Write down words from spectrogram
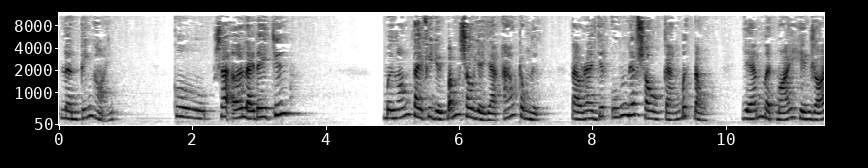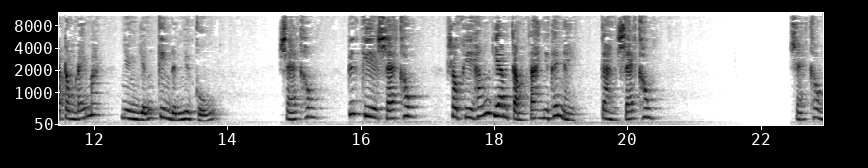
lên tiếng hỏi. Cô sẽ ở lại đây chứ? Mười ngón tay phi duyệt bấm sâu vào giặt áo trong ngực, tạo ra vết uống nếp sâu cạn bất đồng. vẻ mệt mỏi hiện rõ trong đáy mắt, nhưng vẫn kiên định như cũ. Sẽ không, trước kia sẽ không, sau khi hắn giam cầm ta như thế này, càng sẽ không. Sẽ không,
